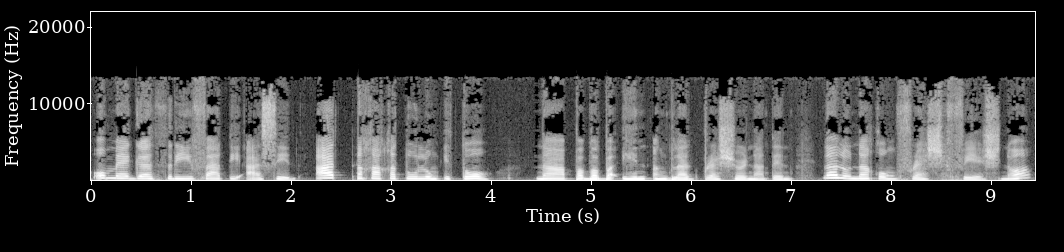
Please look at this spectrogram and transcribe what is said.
omega-3 fatty acid. At nakakatulong ito na pababain ang blood pressure natin, lalo na kung fresh fish, no?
